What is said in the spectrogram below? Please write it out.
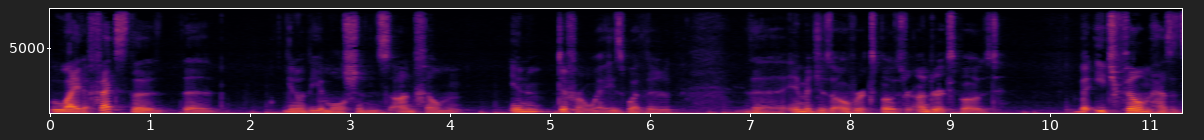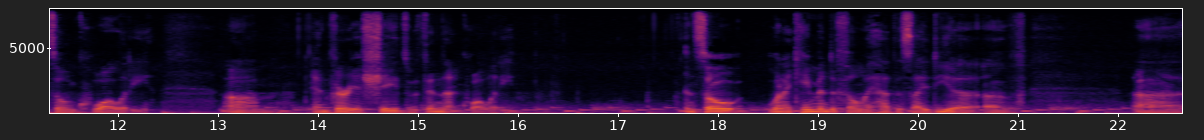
light affects the the you know the emulsions on film in different ways, whether the image is overexposed or underexposed. But each film has its own quality um, and various shades within that quality. And so when I came into film, I had this idea of uh,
